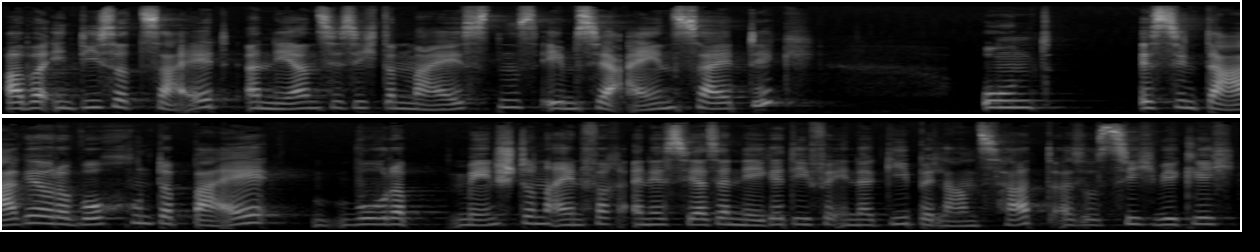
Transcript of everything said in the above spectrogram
Aber in dieser Zeit ernähren sie sich dann meistens eben sehr einseitig und es sind Tage oder Wochen dabei, wo der Mensch dann einfach eine sehr, sehr negative Energiebilanz hat, also sich wirklich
